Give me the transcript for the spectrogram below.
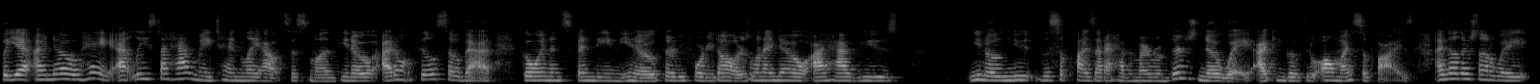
But yet i know hey at least i have made 10 layouts this month. You know i don't feel so bad going and spending you know 30 40 dollars when i know i have used you know, new the supplies that I have in my room, there's no way I can go through all my supplies. I know there's not a way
